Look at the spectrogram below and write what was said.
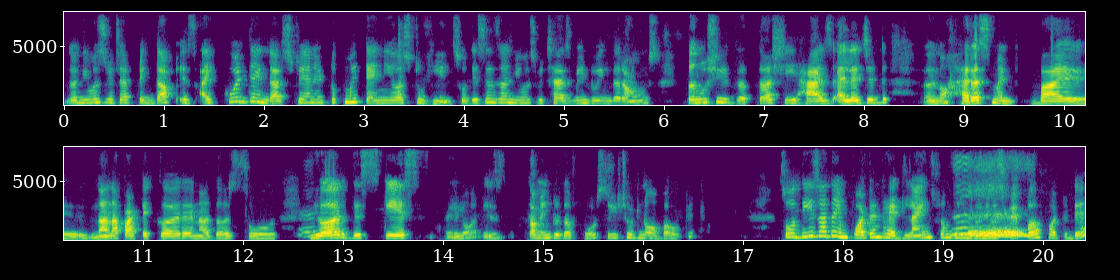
the news which I picked up is I quit the industry and it took me 10 years to heal. So this is a news which has been doing the rounds. Tanushree Dutta, she has alleged you know, harassment by Nana Patekar and others. So here this case, you know, is coming to the fore. So you should know about it. So these are the important headlines from the Hindu newspaper for today.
